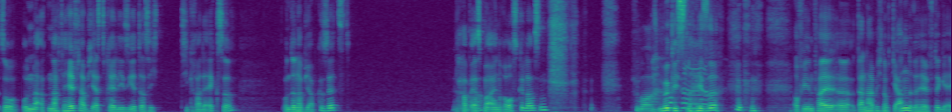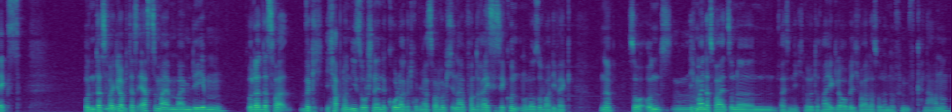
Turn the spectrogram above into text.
so. Und nach, nach der Hälfte habe ich erst realisiert, dass ich die gerade exe. Und dann habe ich abgesetzt, habe ja. erstmal einen rausgelassen, möglichst leise. Auf jeden Fall, äh, dann habe ich noch die andere Hälfte geäxt. Und das war, Mhm. glaube ich, das erste Mal in meinem Leben. Oder das war wirklich, ich habe noch nie so schnell eine Cola getrunken. Das war wirklich innerhalb von 30 Sekunden oder so war die weg. Ne? So, und Mhm. ich meine, das war halt so eine, weiß ich nicht, 03, glaube ich, war das, oder 05, keine Ahnung.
